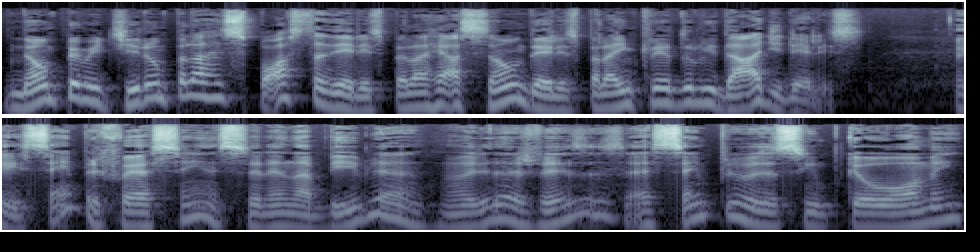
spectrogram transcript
não permitiram pela resposta deles, pela reação deles, pela incredulidade deles. E sempre foi assim, se lê na Bíblia, a maioria das vezes é sempre assim, porque o homem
